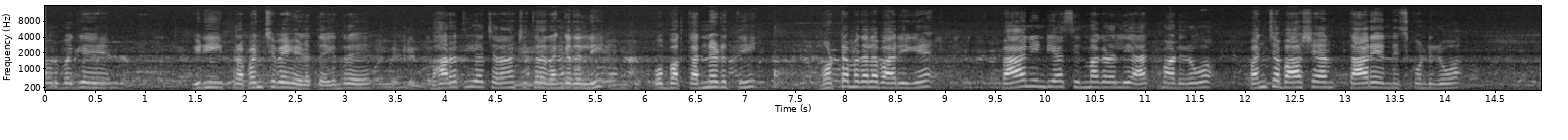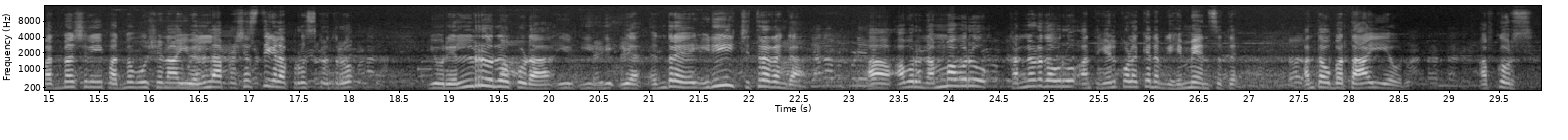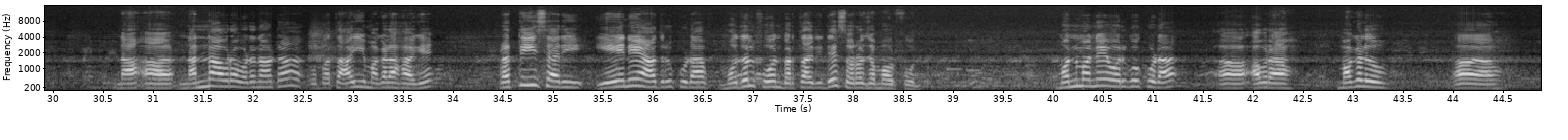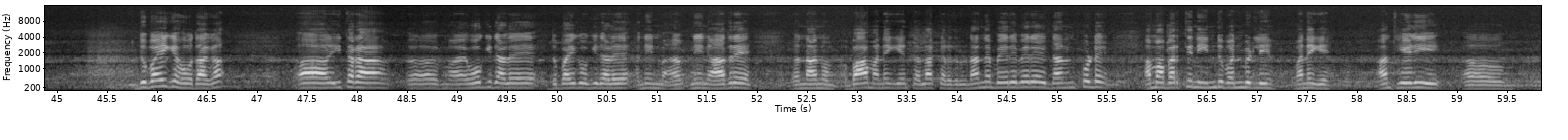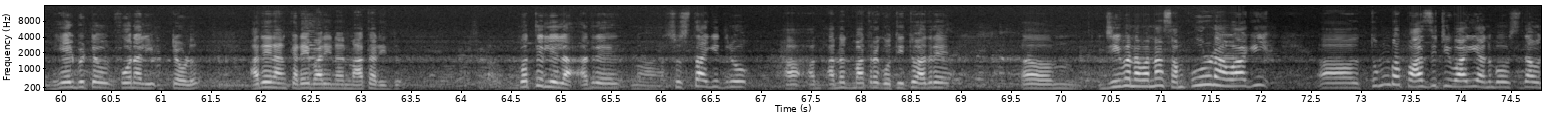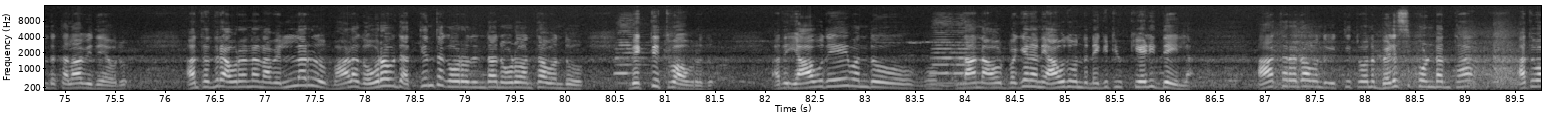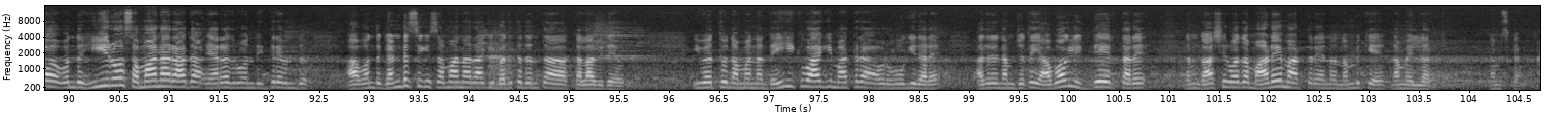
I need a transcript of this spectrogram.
ಅವ್ರ ಬಗ್ಗೆ ಇಡೀ ಪ್ರಪಂಚವೇ ಹೇಳುತ್ತೆ. ಅಂದರೆ ಭಾರತೀಯ ಚಲನಚಿತ್ರ ರಂಗದಲ್ಲಿ ಒಬ್ಬ ಕನ್ನಡತಿ ಮೊಟ್ಟ ಮೊದಲ ಬಾರಿಗೆ ಪ್ಯಾನ್ ಇಂಡಿಯಾ ಸಿನಿಮಾಗಳಲ್ಲಿ ಆ್ಯಕ್ಟ್ ಮಾಡಿರುವ ಪಂಚಭಾಷಾ ತಾರೆ ಅನ್ನಿಸ್ಕೊಂಡಿರುವ ಪದ್ಮಶ್ರೀ, ಪದ್ಮಭೂಷಣ ಇವೆಲ್ಲ ಪ್ರಶಸ್ತಿಗಳ ಪುರಸ್ಕೃತರು. ಇವರೆಲ್ಲರೂ ಕೂಡ ಅಂದರೆ ಇಡೀ ಚಿತ್ರರಂಗ ಅವರು ನಮ್ಮವರು ಕನ್ನಡದವರು ಅಂತ ಹೇಳ್ಕೊಳ್ಳೋಕ್ಕೆ ನಮಗೆ ಹೆಮ್ಮೆ ಅನಿಸುತ್ತೆ. ಅಂತ ಒಬ್ಬ ತಾಯಿಯವರು. ಅಫ್ಕೋರ್ಸ್ ನಾ ನನ್ನ ಅವರ ಒಡನಾಟ ಒಬ್ಬ ತಾಯಿ ಮಗಳ ಹಾಗೆ. ಪ್ರತಿ ಸಾರಿ ಏನೇ ಆದರೂ ಕೂಡ ಮೊದಲು ಫೋನ್ ಬರ್ತಾ ಇದ್ದಿದ್ದೆ ಸರೋಜಮ್ಮ ಅವ್ರ ಫೋನ್ ಮೊನ್ನೆ ಮೊನ್ನೆವರೆಗೂ ಕೂಡ ಅವರ ಮಗಳು ದುಬೈಗೆ ಹೋದಾಗ ಈ ಥರ ಹೋಗಿದ್ದಾಳೆ, ದುಬೈಗೆ ಹೋಗಿದ್ದಾಳೆ, ನೀನು ನೀನು ಆದರೆ ನಾನು ಬಾ ಮನೆಗೆ ಅಂತೆಲ್ಲ ಕರೆದ್ರು. ನನ್ನ ಬೇರೆ ಬೇರೆ, ನಾನು ಅಂದ್ಕೊಂಡೆ ಅಮ್ಮ ಬರ್ತೀನಿ, ಇಂದು ಬಂದುಬಿಡ್ಲಿ ಮನೆಗೆ ಅಂತ ಹೇಳಿ ಹೇಳಿಬಿಟ್ಟು ಫೋನಲ್ಲಿ ಇಟ್ಟವಳು. ಅದೇ ನಾನು ಕಡೆ ಬಾರಿ ನಾನು ಮಾತಾಡಿದ್ದು. ಗೊತ್ತಿರಲಿಲ್ಲ, ಆದರೆ ಸುಸ್ತಾಗಿದ್ದರು ಅನ್ನೋದು ಮಾತ್ರ ಗೊತ್ತಿತ್ತು. ಆದರೆ ಜೀವನವನ್ನು ಸಂಪೂರ್ಣವಾಗಿ ತುಂಬ ಪಾಸಿಟಿವ್ ಆಗಿ ಅನುಭವಿಸಿದ ಒಂದು ಕಲಾವಿದೆ ಅವರು. ಅಂತಂದರೆ ಅವರನ್ನು ನಾವೆಲ್ಲರೂ ಭಾಳ ಗೌರವದ ಅತ್ಯಂತ ಗೌರವದಿಂದ ನೋಡುವಂಥ ಒಂದು ವ್ಯಕ್ತಿತ್ವ ಅವರದು ಅದು ಯಾವುದೇ ಒಂದು, ನಾನು ಅವ್ರ ಬಗ್ಗೆ ನಾನು ಯಾವುದೋ ಒಂದು ನೆಗೆಟಿವ್ ಕೇಳಿದ್ದೇ ಇಲ್ಲ. ಆ ಥರದ ಒಂದು ವ್ಯಕ್ತಿತ್ವವನ್ನು ಬೆಳೆಸಿಕೊಂಡಂಥ ಅಥವಾ ಒಂದು ಹೀರೋ ಸಮಾನರಾದ ಯಾರಾದರೂ ಒಂದು ಇದ್ದರೆ ಒಂದು, ಆ ಒಂದು ಗಂಡಸಿಗೆ ಸಮಾನರಾಗಿ ಬದುಕದಂಥ ಕಲಾವಿದೆ ಅವರು. ಇವತ್ತು ನಮ್ಮನ್ನು ದೈಹಿಕವಾಗಿ ಮಾತ್ರ ಅವರು ಹೋಗಿದ್ದಾರೆ. ಆದರೆ ನಮ್ಮ ಜೊತೆ ಯಾವಾಗಲೂ ಇದ್ದೇ ಇರ್ತಾರೆ. ನಮ್ಗೆ ಆಶೀರ್ವಾದ ಮಾಡೇ ಮಾಡ್ತಾರೆ ಅನ್ನೋ ನಂಬಿಕೆ ನಮ್ಮೆಲ್ಲರದ್ದು. ನಮಸ್ಕಾರ.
